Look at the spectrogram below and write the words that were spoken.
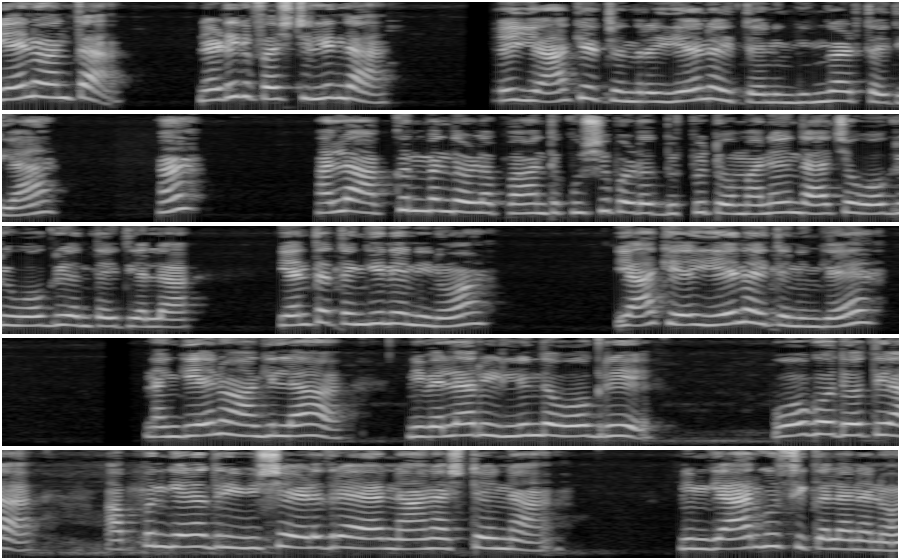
ಏನು ಅಂತ? ನಡೀರಿ ಫಸ್ಟ್ ಇಲ್ಲಿಂದ. ಏ ಯಾಕೆ ಚಂದ್ರ ಏನೈತೆ ನಿಂಗೆ ಹಿಂಗಾಡ್ತಾ ಇದೆಯಾ? ಹಾಂ? ಅಲ್ಲ ಅಕ್ಕನ ಬಂದವಳಪ್ಪ ಅಂತ ಖುಷಿ ಪಡೋದು ಬಿಟ್ಬಿಟ್ಟು ಮನೆಯಿಂದ ಆಚೆ ಹೋಗ್ರಿ ಹೋಗ್ರಿ ಅಂತ ಇದೆಯಲ್ಲ. ಎಂತ ತಂಗಿನೇ ನೀನು? ಯಾಕೆ ಏನಾಯ್ತು ನಿಂಗೆ? ನಂಗೇನು ಆಗಿಲ್ಲ. ನೀವೆಲ್ಲರೂ ಇಲ್ಲಿಂದ ಹೋಗ್ರಿ. ಹೋಗೋದೋತ್ಯ. ಅಪ್ಪನಿಗೇನಾದ್ರೂ ಈ ವಿಷಯ ಹೇಳಿದ್ರೆ ನಾನು ಅಷ್ಟೇ ಇನ್ನ. ನಿಮ್ಗೆ ಯಾರಿಗೂ ಸಿಕ್ಕಲ್ಲ ನಾನು.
